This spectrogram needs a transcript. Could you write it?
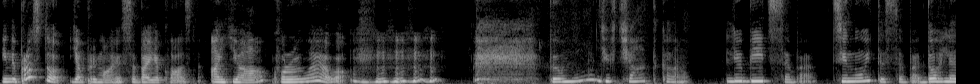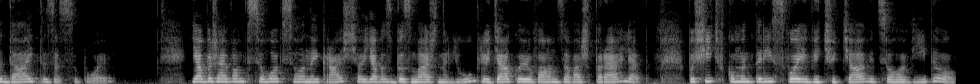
І не просто я приймаю себе як класна, а я королева. Тому, дівчатка, любіть себе, цінуйте себе, доглядайте за собою. Я бажаю вам всього-всього найкращого. Я вас безмежно люблю. Дякую вам за ваш перегляд. Пишіть в коментарі свої відчуття від цього відео.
